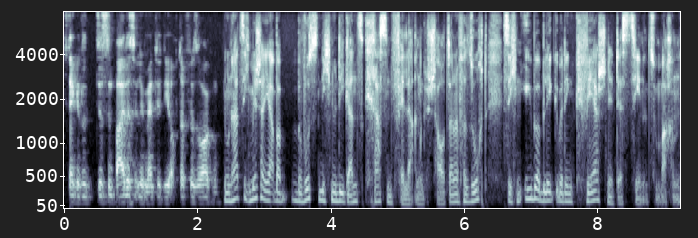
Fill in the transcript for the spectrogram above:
Ich denke, das sind beides Elemente, die auch dafür sorgen. Nun hat sich Mischa ja aber bewusst nicht nur die ganz krassen Fälle angeschaut, sondern versucht, sich einen Überblick über den Querschnitt der Szene zu machen.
